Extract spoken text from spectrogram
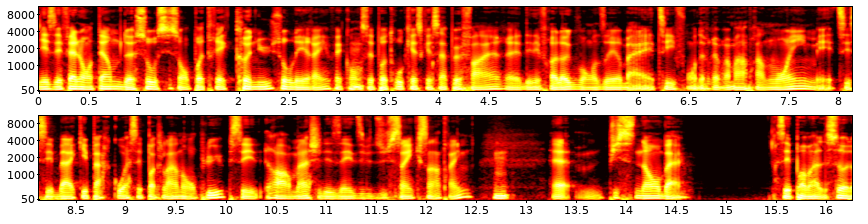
les effets long terme de ça aussi sont pas très connus sur les reins, fait qu'on ne mhm. sait pas trop qu'est-ce que ça peut faire. des néphrologues vont dire ben on devrait vraiment en prendre moins, mais c'est backé par quoi, c'est pas clair non plus. Puis c'est rarement chez des individus sains qui s'entraînent. Mhm. puis sinon, ben c'est pas mal ça.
